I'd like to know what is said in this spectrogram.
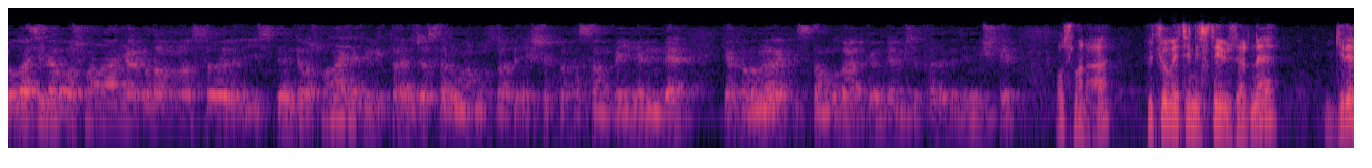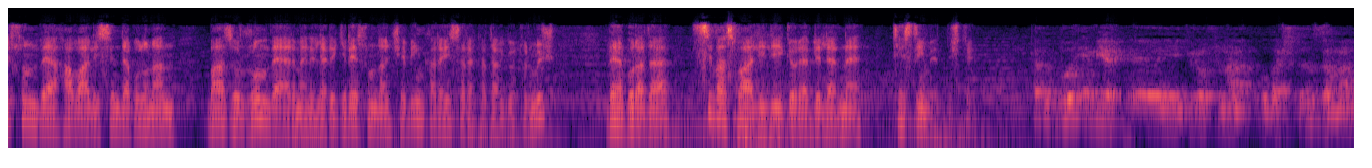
Dolayısıyla Osmanlı'nın yargılanması istendi. Osmanlı ile birlikte ayrıca Sarı Mahmudzade, Eşref ve Hasan Beylerin de yakalanarak İstanbul'a gönderilmesi talep edilmişti. Osman Ağa, hükümetin isteği üzerine Giresun ve havalisinde bulunan bazı Rum ve Ermenileri Giresun'dan Çebinkarahisar'a kadar götürmüş ve burada Sivas Valiliği görevlilerine teslim etmişti. Tabi bu emir e, Giresun'a ulaştığı zaman,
